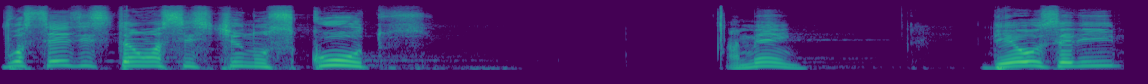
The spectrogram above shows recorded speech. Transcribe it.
vocês estão assistindo os cultos? Amém? Deus, Ele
